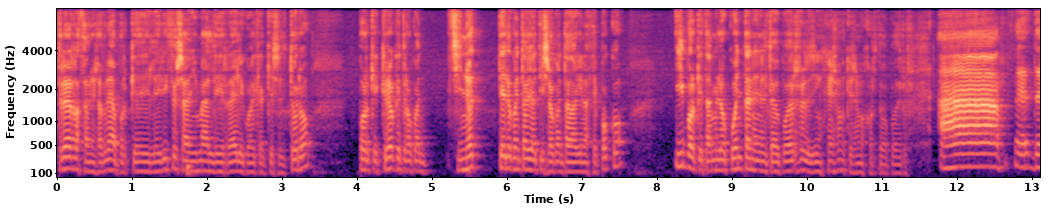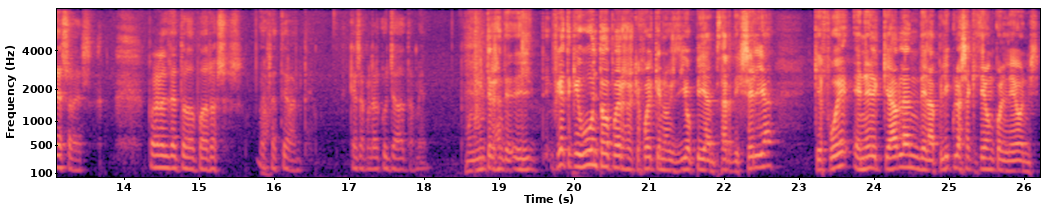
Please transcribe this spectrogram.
tres razones. La primera, porque el erizo es animal de Israel, igual que aquí es el toro. Porque creo que te lo cuen- Si no te lo he contado yo a ti, se lo he contado a alguien hace poco. Y porque también lo cuentan en el Todopoderoso de Jim Henson, que es el mejor Todopoderoso. Ah, de, de eso es. Por el de Todopoderosos, efectivamente. Que se me lo he escuchado también. Muy, muy interesante. El- fíjate que hubo un Todopoderoso que fue el que nos dio pie a empezar Dixelia, que fue en el que hablan de la película esa que hicieron con leones.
